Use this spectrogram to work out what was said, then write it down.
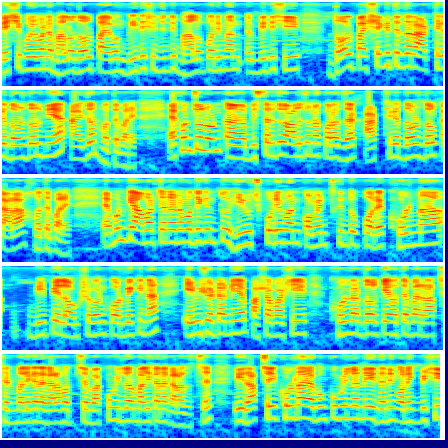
বেশি পরিমাণে ভালো দল পায় এবং বিদেশি যদি ভালো পরিমাণ বিদেশি দল পায়, সেক্ষেত্রে তারা আট থেকে দশ দল নিয়ে আয়োজন হতে পারে। এখন চলুন বিস্তারিত আলোচনা করা যাক, আট থেকে দশ দল কারা হতে পারে। এমনকি আমার চ্যানেলের মধ্যে কিন্তু হিউজ পরিমাণ কমেন্টস কিন্তু পরে খুলনা বিপিএল অংশগ্রহণ করবে কি না এই বিষয়টা নিয়ে। পাশাপাশি খুলনার দলকে হতে পারে, রাজশাহীর মালিকানা কারা হচ্ছে বা কুমিল্লার মালিকানা কারা যাচ্ছে এই রাজশাহী, খুলনা এবং কুমিল্লা নিয়ে ইদানিং অনেক বেশি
